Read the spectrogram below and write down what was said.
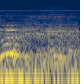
Okay.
